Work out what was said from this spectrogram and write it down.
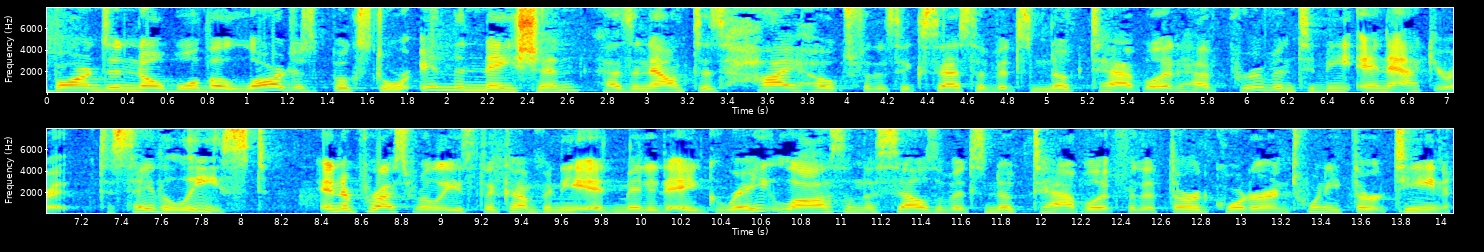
Barnes & Noble, the largest bookstore in the nation, has announced its high hopes for the success of its Nook tablet have proven to be inaccurate, to say the least. In a press release, the company admitted a great loss on the sales of its Nook tablet for the third quarter in 2013,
